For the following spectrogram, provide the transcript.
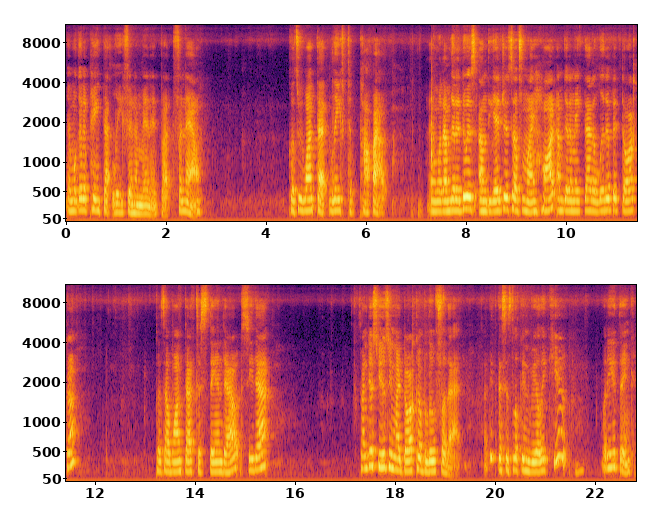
And we're going to paint that leaf in a minute, but for now, because we want that leaf to pop out. And what I'm going to do is on the edges of my heart, I'm going to make that a little bit darker because I want that to stand out. See that? So I'm just using my darker blue for that. I think this is looking really cute. What do you think?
